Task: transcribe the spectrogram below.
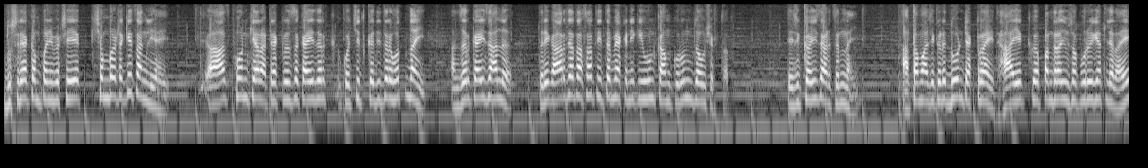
दुसऱ्या कंपनीपेक्षा एक शंभर टक्के चांगली आहे. आज फोन केला ट्रॅक्टरचं काही जर क्वचित कधी तर होत नाही आणि जर काही झालं तर एक अर्ध्या तासात इथं मेकॅनिक येऊन काम करून जाऊ शकतात. त्याची काहीच अडचण नाही. आता माझ्याकडे दोन ट्रॅक्टर आहेत. हा एक पंधरा दिवसापूर्वी घेतलेला आहे.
